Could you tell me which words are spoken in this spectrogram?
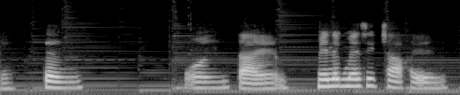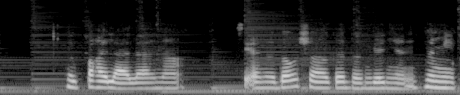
Okay. Then, one time, may nag-message sa akin. Nagpakilala na si ano daw siya, ganun, ganyan. Na-meet.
